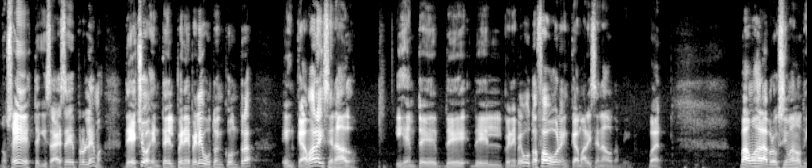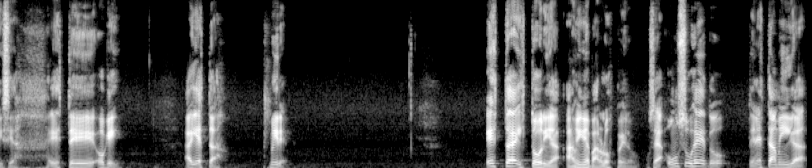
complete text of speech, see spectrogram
No sé, este, quizás ese es el problema. De hecho, gente del PNP le votó en contra en Cámara y Senado. y gente del PNP votó a favor en Cámara y Senado también. Bueno, vamos a la próxima noticia. Este, ok, ahí está. Mire, esta historia a mí me paró los pelos. O sea, un sujeto tiene esta amiga,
